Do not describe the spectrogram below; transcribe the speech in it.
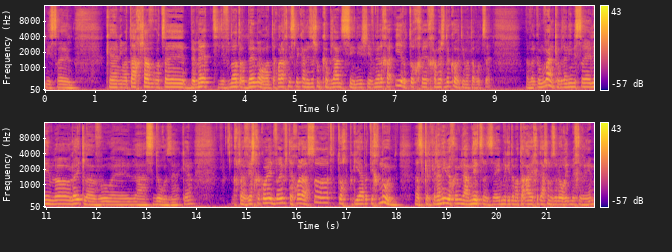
לישראל. כן, אם אתה עכשיו רוצה באמת לבנות הרבה מאוד, אתה יכול להכניס לכאן איזשהו קבלן סיני שיבנה לך עיר תוך אה, חמש דקות אם אתה רוצה. אבל כמובן, קבלנים ישראלים לא, לא התלהבו אה, לסידור הזה, כן? עכשיו, יש לך כל מיני דברים שאתה יכול לעשות תוך פגיעה בתכנון. אז כלכלנים יכולים להמליץ על זה, אם נגיד המטרה היחידה שלנו זה להוריד מחירים,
